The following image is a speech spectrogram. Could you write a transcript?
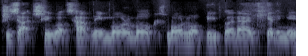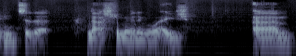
which is actually what's happening more and more because more and more people are now getting into the national minimum wage? Um,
